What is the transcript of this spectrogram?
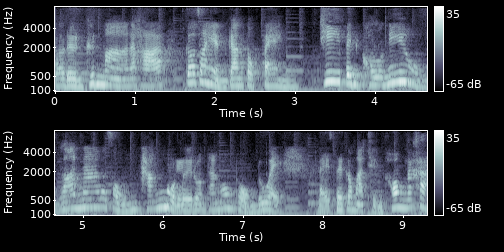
เราเดินขึ้นมานะคะ ก็จะเห็นการตกแต่งที่เป็นโคโลเนียลล้านหน้าผสมทั้งหมดเลยรวมทั้งห้องโถงด้วยไลเซอร์ก็มาถึงห้องแล้วค่ะ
